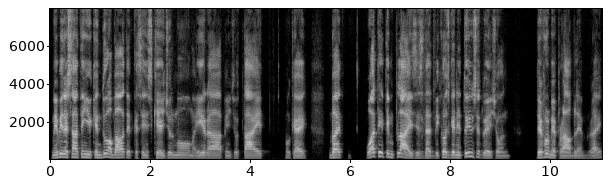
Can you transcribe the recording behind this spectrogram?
Maybe there's nothing you can do about it kasi in schedule mo, mahirap, medyo tight, okay? But what it implies is that because ganito yung situation, therefore may problem, right?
